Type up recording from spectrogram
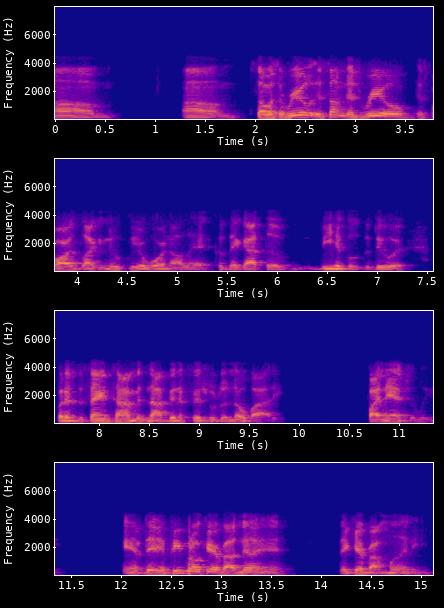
um, um, so it's a real, it's something that's real as far as like nuclear war and all that, because they got the vehicles to do it. But at the same time, it's not beneficial to nobody financially. And if, they, if people don't care about nothing, they care about money.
